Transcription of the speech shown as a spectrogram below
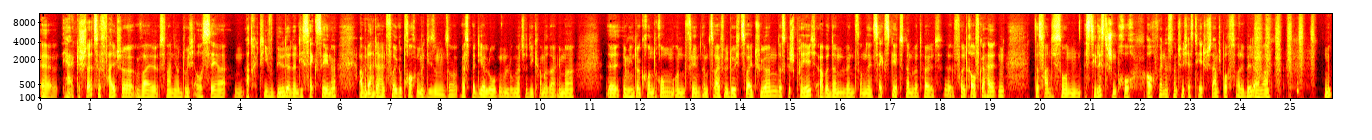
äh, ja, gestört ist das Falsche, weil es waren ja durchaus sehr ähm, attraktive Bilder, dann die Sexszene, aber da hat er halt voll gebrochen mit diesem, so, was bei Dialogen, lungerte die Kamera immer äh, im Hintergrund rum und filmt im Zweifel durch zwei Türen das Gespräch, aber dann, wenn es um den Sex geht, dann wird halt äh, voll draufgehalten. Das fand ich so einen stilistischen Bruch, auch wenn es natürlich ästhetisch anspruchsvolle Bilder waren. Hm?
